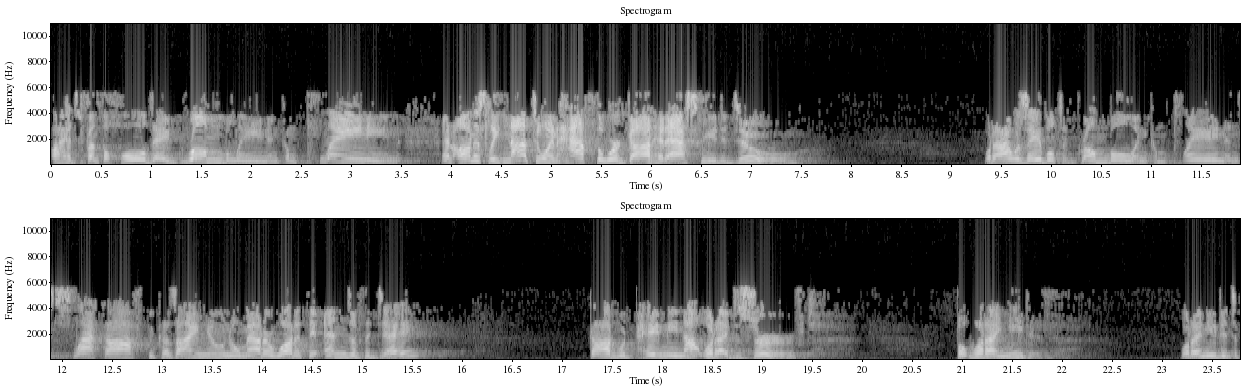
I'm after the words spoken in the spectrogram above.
I had spent the whole day grumbling and complaining and honestly not doing half the work God had asked me to do. But I was able to grumble and complain and slack off because I knew no matter what, at the end of the day, God would pay me not what I deserved, but what I needed. What I needed to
